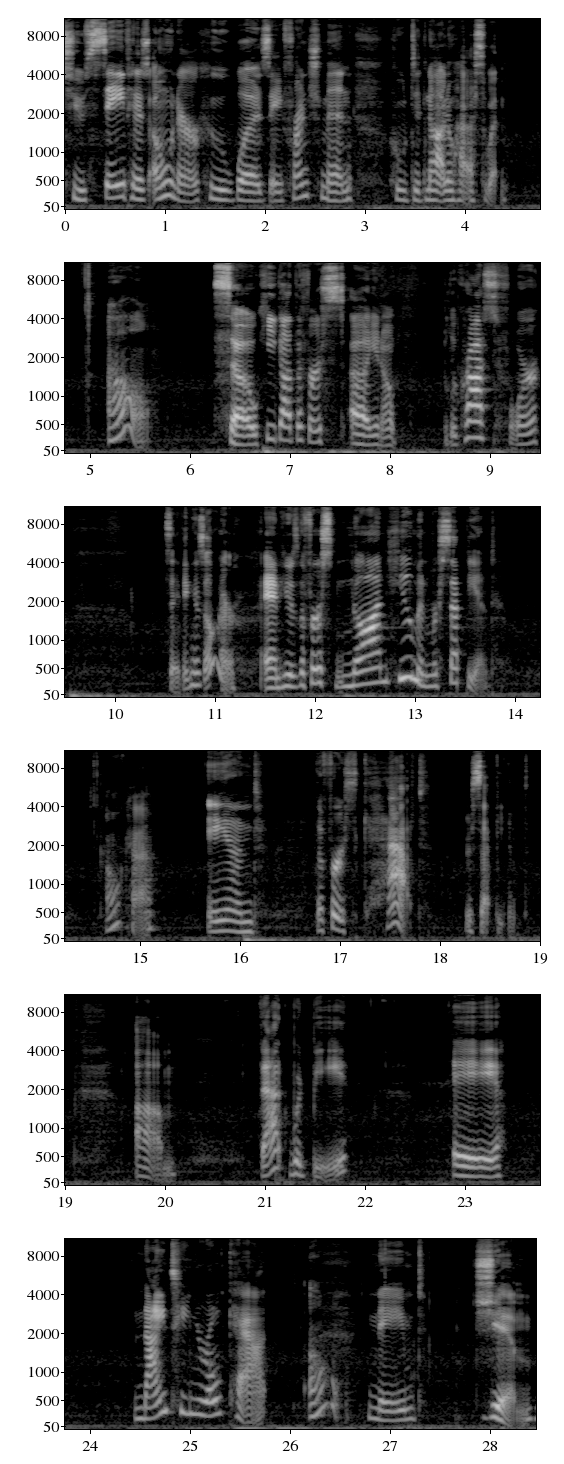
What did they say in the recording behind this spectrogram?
to save his owner, who was a Frenchman who did not know how to swim. Oh. So he got the first, uh, you know, Blue Cross for saving his owner, and he was the first non-human recipient, Okay. and the first cat recipient. Um, that would be a 19-year-old cat Oh. named Jim.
